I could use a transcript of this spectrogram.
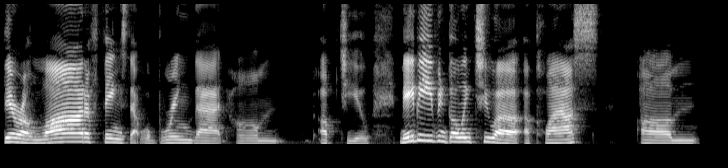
There are a lot of things that will bring that um, up to you. Maybe even going to a, a class um,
